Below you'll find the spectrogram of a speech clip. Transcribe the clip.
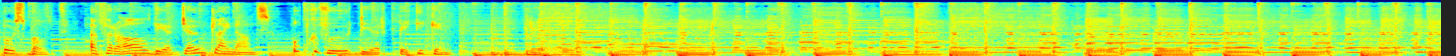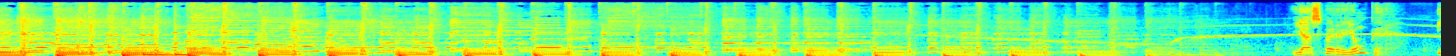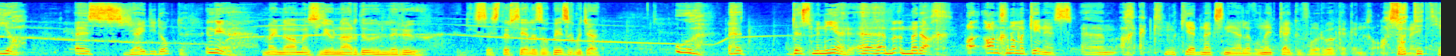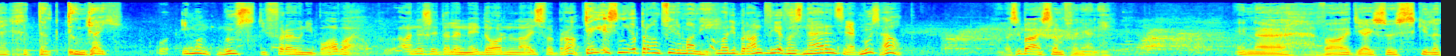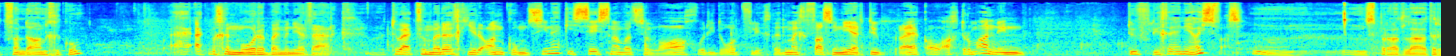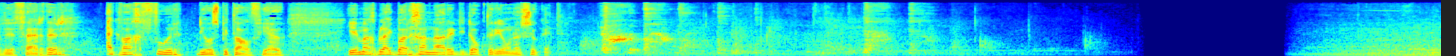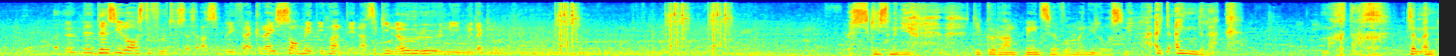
Bosbult, 'n verhaal deur Jo Kleinhans, opgevoer deur Betty Kemp. Jasper Jonker. Ja, is jy die dokter? Nee, my naam is Leonardo Leroux. Die suster sê hulle is nog besig met jou. O, uh, dis meneer. Uh, middag. A- Aangename kennis. Ehm um, ag ek keer niks nie. Hulle wil net kyk hoe veel rook ek ingeasem Wat het jy gedink doen jy? O, Iemand moes die vrou en die baba help. Anders het hulle net daar in hulle huis verbrand. Jy is nie 'n brandweerman nie. Maar die brandweer was nêrens nie. Ek moes help. Was nie baie slim van jou nie. En uh waar het jy so skielik vandaan gekom? Ek, ek begin môre by meneer werk. Toe ek vanmiddag hier aankom, sien ek die Cessna wat so laag oor die dorp vlieg. Dit het my gefassineer. Toe ry ek al agter hom aan en toe vlieg hy in die huis vas. Ons praat later weer verder. Ek wag voor die hospitaal vir jou. Jy mag blykbaar gaan nadat die dokter jou ondersoek het. Dis die laaste foto's as, asseblief. Ek ry saam met iemand en as ek nie nou roer nie, moet ek loop. Ekskuus meneer. Die koerant mense wil my nie los nie. Uiteindelik. Magtig. Klim in.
